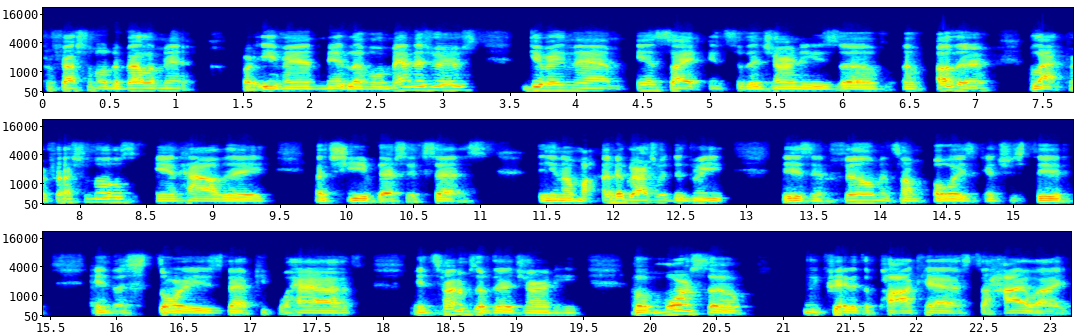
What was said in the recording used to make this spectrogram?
professional development, or even mid level managers giving them insight into the journeys of, of other Black professionals and how they achieve their success. You know, my undergraduate degree is in film, and so I'm always interested in the stories that people have in terms of their journey. But more so, we created the podcast to highlight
